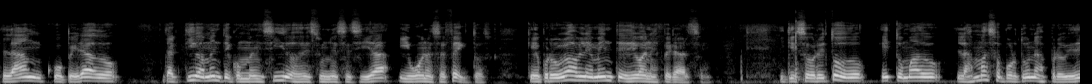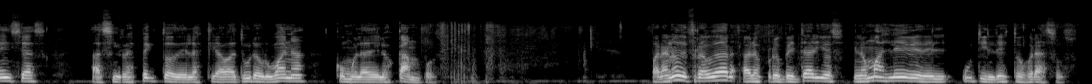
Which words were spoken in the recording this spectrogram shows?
la han cooperado de activamente convencidos de su necesidad y buenos efectos, que probablemente deban esperarse, y que sobre todo he tomado las más oportunas providencias así respecto de la esclavatura urbana como la de los campos, para no defraudar a los propietarios en lo más leve del útil de estos brazos,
